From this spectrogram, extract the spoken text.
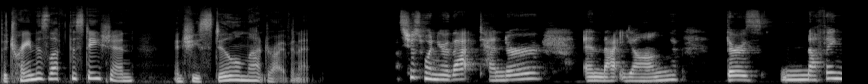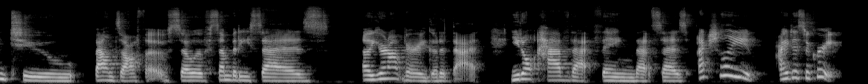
The train has left the station, and she's still not driving it. It's just when you're that tender and that young, there's nothing to bounce off of. So if somebody says, Oh, you're not very good at that, you don't have that thing that says, Actually, I disagree.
